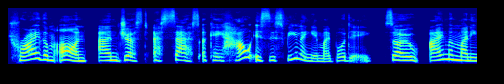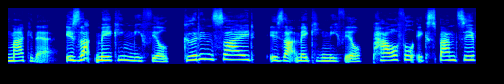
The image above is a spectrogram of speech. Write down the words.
try them on, and just assess okay, how is this feeling in my body? So I'm a money magnet. Is that making me feel good inside? Is that making me feel powerful, expansive?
